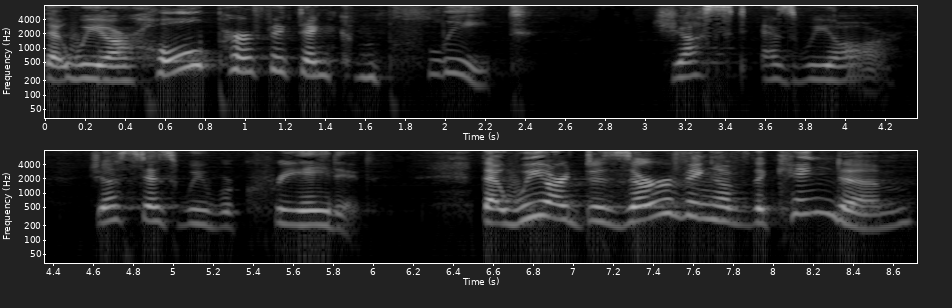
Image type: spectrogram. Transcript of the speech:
that we are whole, perfect, and complete just as we are, just as we were created. That we are deserving of the kingdom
